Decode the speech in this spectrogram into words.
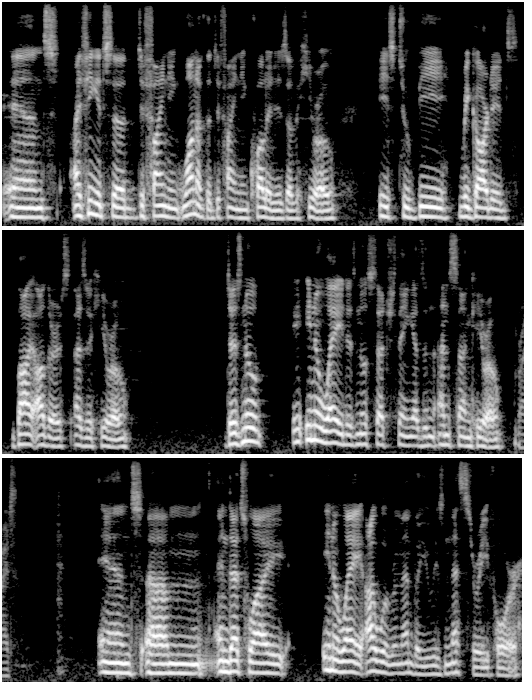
and I think it's a defining one of the defining qualities of a hero is to be regarded by others as a hero. There's no, in in a way, there's no such thing as an unsung hero, Right. And um, and that's why, in a way, I will remember you is necessary for,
